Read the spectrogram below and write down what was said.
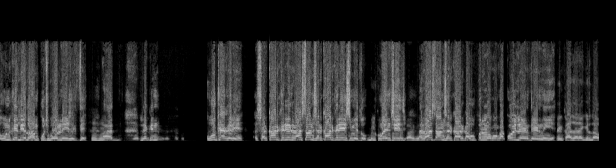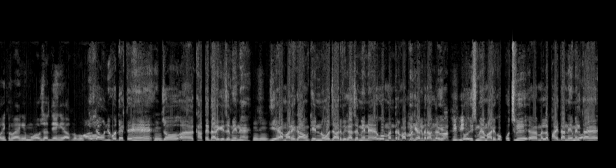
उनके लिए तो हम कुछ बोल नहीं सकते। आ, लेकिन वो क्या करें? सरकार करे राजस्थान सरकार करे इसमें तो। मेन चीज़ राजस्थान सरकार का ऊपर लोगों का कोई लेन देन नहीं है। लेकिन कहा जा रहा है गिरदावरी करवाएँगे मुआवजा देंगे आप लोगों मुआवजा को उन्हीं को देते हैं जो खातेदारी की ज़मीन है। हम्म, हम्म। ये हमारे गाँव की नौ हज़ार बीघा ज़मीन है वो मंदिर माफ़ी के अंदर आती है। तो इसमें हमारे को कुछ भी मतलब फ़ायदा नहीं मिलता है।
